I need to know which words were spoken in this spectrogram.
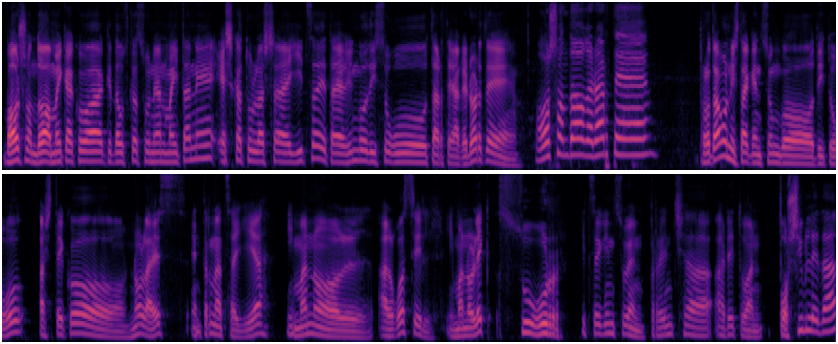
Ba, oso ondo, amaikakoak dauzkazunean maitane, eskatu lasa egitza eta egingo dizugu tartea. Gero arte, Oso ondo, gero arte. Protagonistak entzungo ditugu, asteko nola ez, entrenatzailea, Imanol Alguazil, Imanolek zugur hitz egin zuen prentsa aretoan. Posible da,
